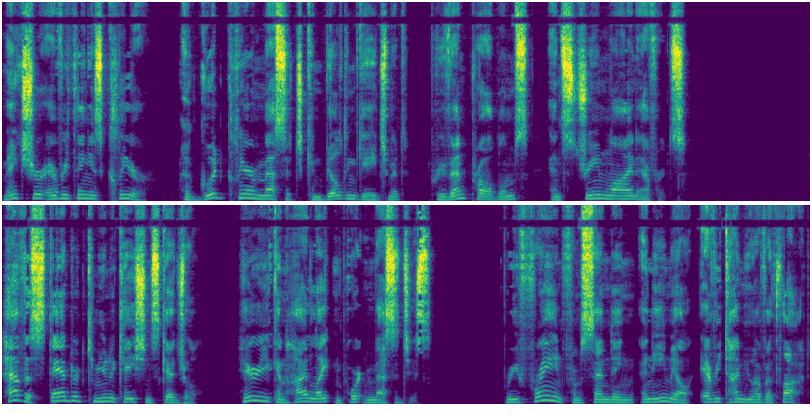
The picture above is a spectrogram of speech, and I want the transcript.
Make sure everything is clear. A good, clear message can build engagement, prevent problems, and streamline efforts. Have a standard communication schedule. Here you can highlight important messages. Refrain from sending an email every time you have a thought.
